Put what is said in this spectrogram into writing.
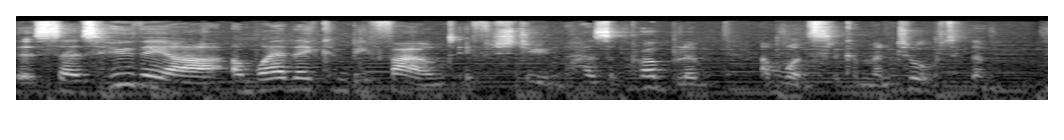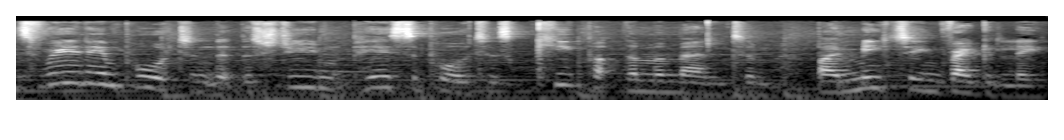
that says who they are and where they can be found if a student has a problem and wants to come and talk to them. It's really important that the student peer supporters keep up the momentum by meeting regularly.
